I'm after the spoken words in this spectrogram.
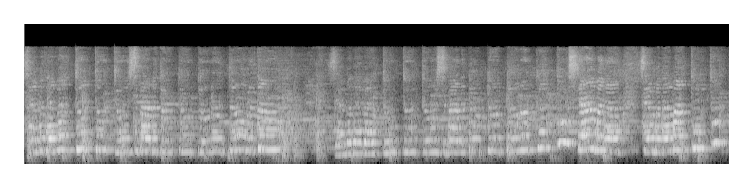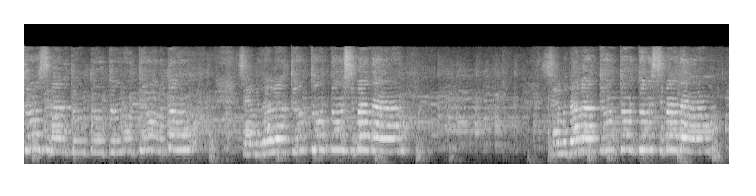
シャバダバトゥトゥトゥシャバダバトゥトゥトゥシバラトゥトゥトゥルトゥルトゥシャバダバトゥトゥトゥシバラトゥトゥセムダバトゥルトゥルト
